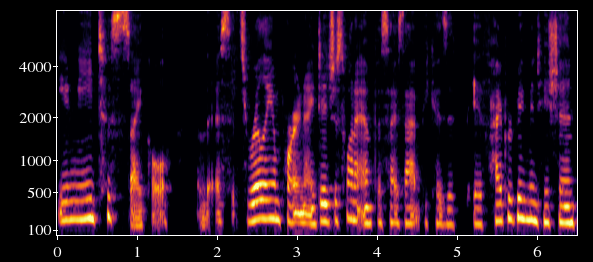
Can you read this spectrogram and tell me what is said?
You need to cycle this. It's really important. I did just want to emphasize that because if, if hyperpigmentation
